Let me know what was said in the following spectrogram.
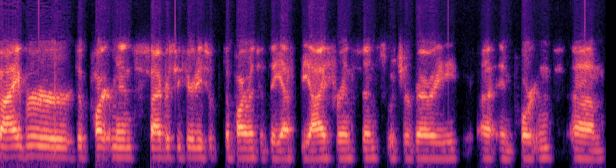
cyber departments, cybersecurity departments at the FBI, for instance, which are very uh, important um,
